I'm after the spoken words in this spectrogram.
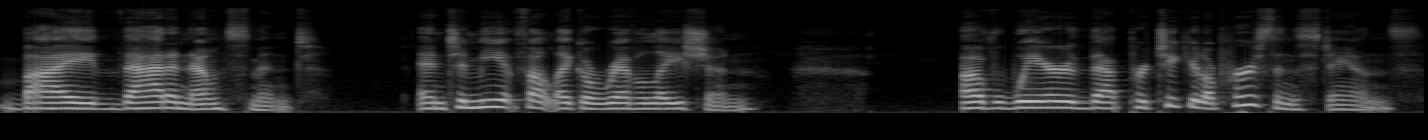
by that announcement and to me, it felt like a revelation of where that particular person stands.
